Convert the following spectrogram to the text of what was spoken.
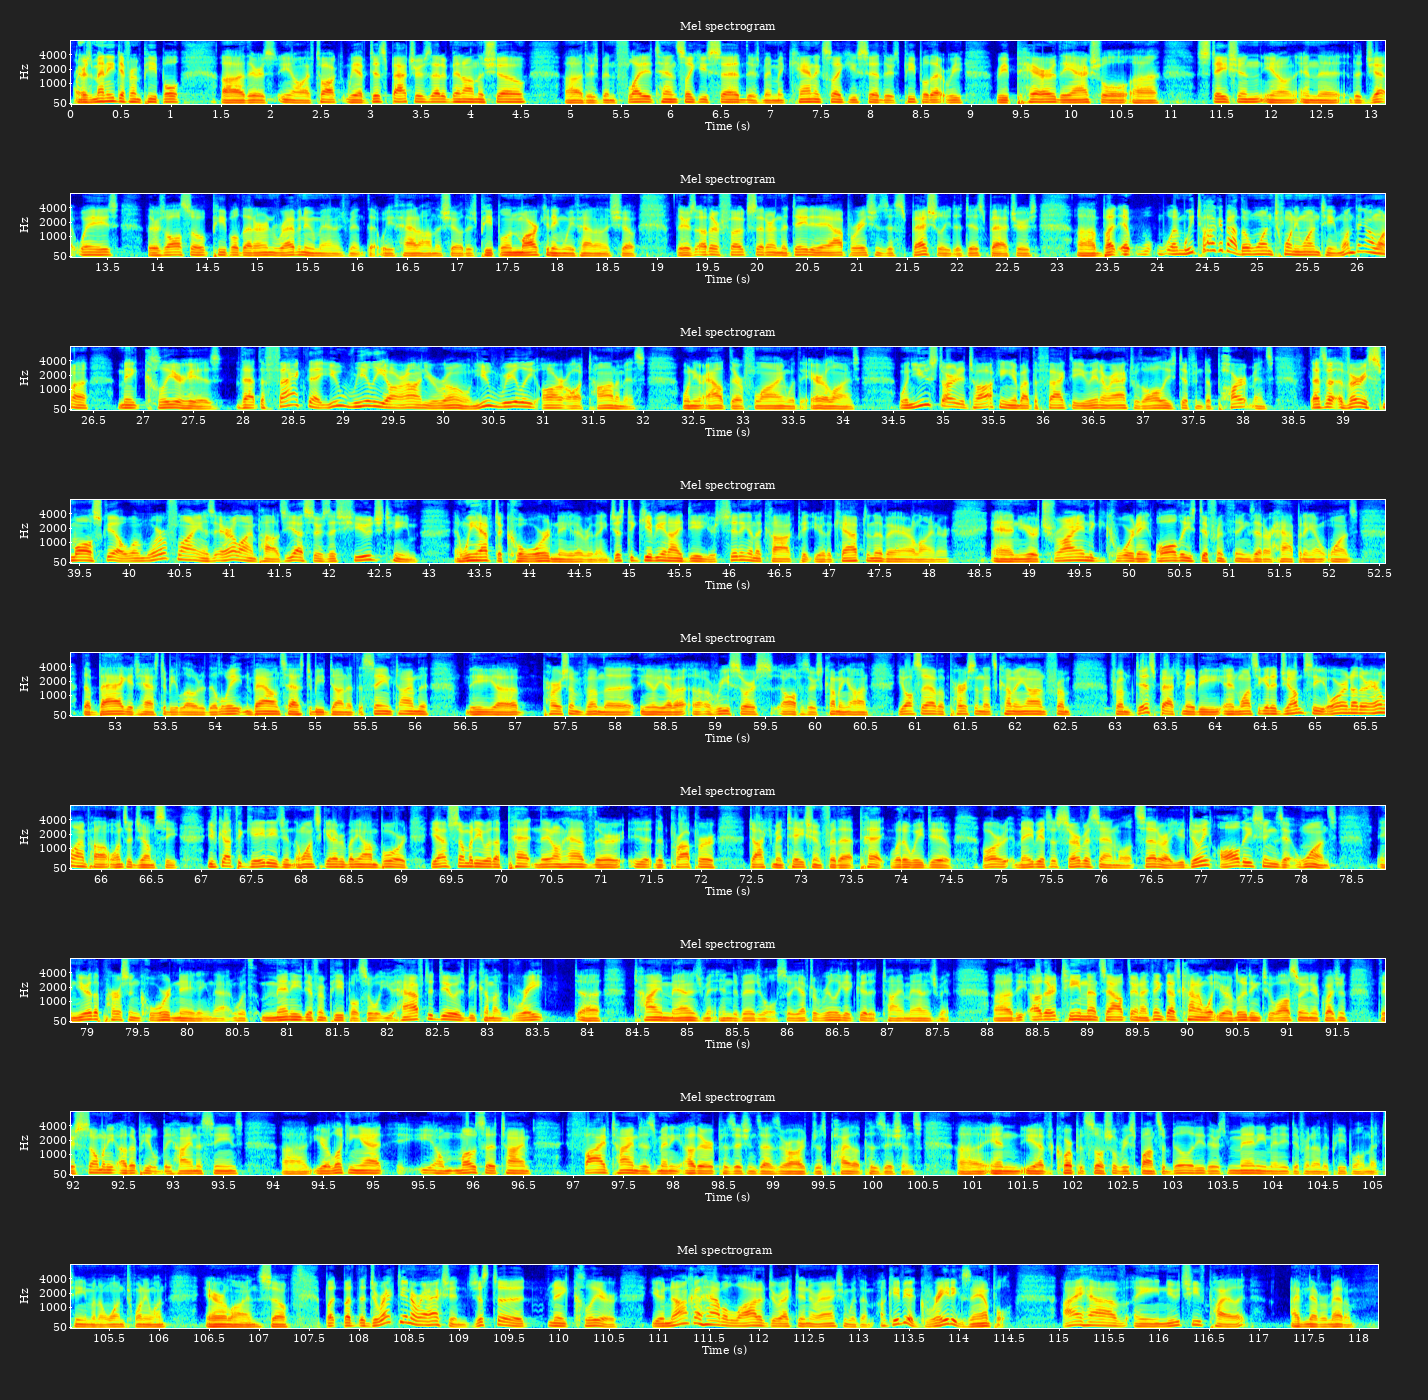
there's many different people. Uh, there's, you know, I've talked. We have dispatchers that have been on the show. Uh, there's been flight attendants, like you said. There's been mechanics, like you said. There's people that re- repair the actual uh, station, you know, and the the jetways. There's also people that are in revenue management that we've had on the show. There's people in marketing we've had on the show. There's other folks that are in the day to day operations, especially the dispatchers. Uh, but it, when we talk about the 121 team, one thing I want to make clear is that the fact that you really are on your own, you really are autonomous when you're out there flying with the airlines. When you started talking about the fact that you interact with all these different departments, that's a, a very small scale. When we're flying as airline pilots, yes, there's this huge team, and we have to coordinate everything. Just to give you an idea, you're sitting in the cockpit, you're the captain of an airliner, and you're trying to coordinate all these different things that are happening at once. The baggage has to be loaded, the weight and balance has to be done at the same time. The the uh, person from the you know you have a, a resource officers coming on. You also have a person that's coming on from from dispatch maybe and wants to get a jump seat, or another airline pilot wants a jump seat. You've got the gate agent that wants to get everybody on board. You have somebody with a pet and they don't have their uh, the proper documentation for that pet. What do we do? Or maybe it's a service animal, etc. You're doing all these things at once and you're the person coordinating that with many different people. So what you have to do is become a great uh, time management individual. So you have to really get good at time management. Uh, the other team that's out there, and I think that's kind of what you're alluding to also in your question, there's so many other people behind the scenes. Uh, you're looking at, you know, most of the time, five times as many other positions as there are just pilot positions. Uh, and you have corporate social responsibility. There's many, many different other people on that team in a 121 airline. So, but but the direct interaction, just to make clear, you're not going to have a lot of direct interaction with them. I'll give you a great example. I have a new chief pilot. I've never met him.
